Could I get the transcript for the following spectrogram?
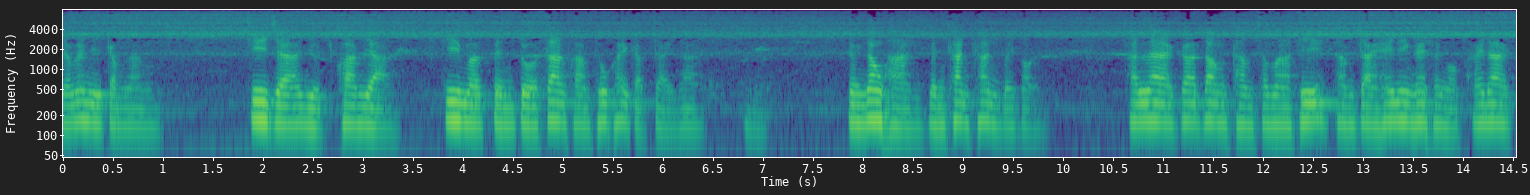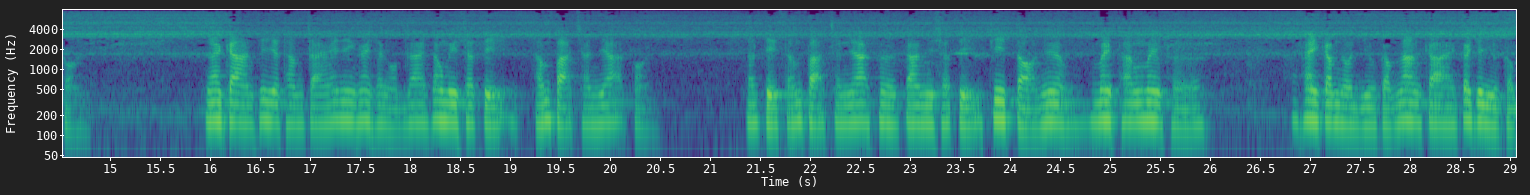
จะไม่มีกำลัง ที่จะหยุดความอยากที่มาเป็นตัวสร้างความทุกข์ให้กับใจได้จึงต้องผ่านเป็นขั้นขั้นไปก่อน ขั้นแรกก็ต้องทำสมาธิทำใจให้นิ่งให้สงบให้ได้ก่อน และการที่จะทำใจให้นิ่งให้สงบได้ ต้องมีสติสัมปชัญญะก่อน สติสัมปชัญญะคือการมีสติที่ต่อเนื่องไม่พังไม่เผลอ ให้กำหนดอยู่กับร่างกายก็จะอยู่กับ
